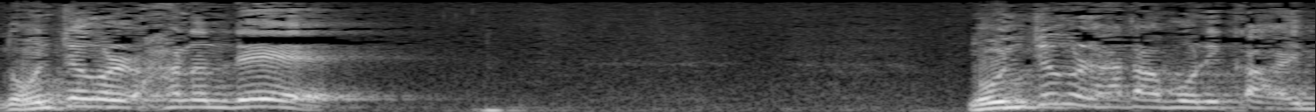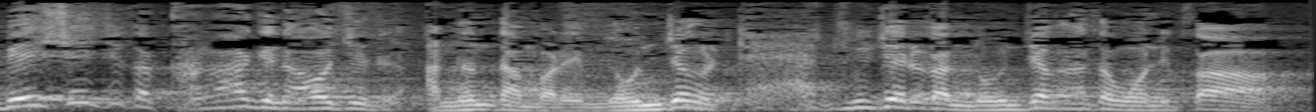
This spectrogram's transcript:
논쟁을 하는데 논쟁을 하다 보니까 메시지가 강하게 나오지 않는단 말이에요. 논쟁을 대 주제를 간 논쟁하다 보니까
